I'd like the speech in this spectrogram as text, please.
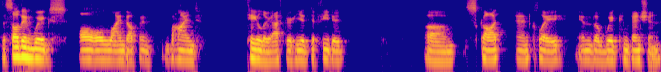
the Southern Whigs all lined up in behind Taylor after he had defeated um, Scott and Clay in the Whig convention.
